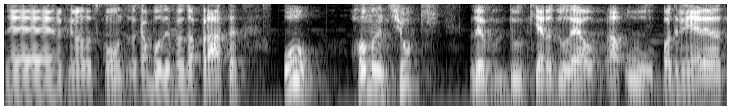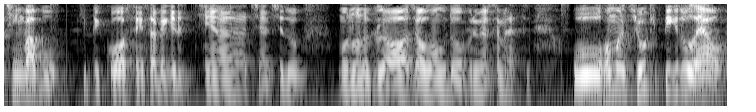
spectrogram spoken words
é, no final das contas, acabou levando a prata. O Romanchuk, do, que era do Léo, ah, o Paltrinieri era Timbabu, que picou sem saber que ele tinha, tinha tido mononucleose ao longo do primeiro semestre. O Romanchuk, pique do Léo,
